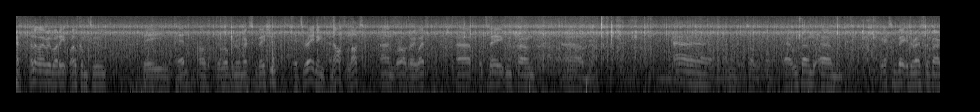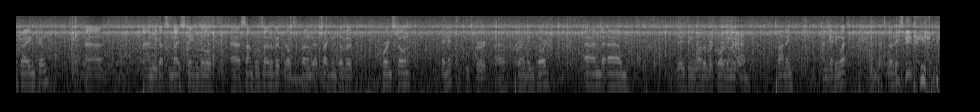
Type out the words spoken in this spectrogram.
Hello everybody, welcome to day 10 of the Robin Room excavation. It's raining an awful lot and we're all very wet. Uh, but today we found um, uh. Uh, we found um, we excavated the rest of our drying kiln uh, and we got some nice datable uh, samples out of it. We also found a fragment of a quernstone in it, which is for uh, grinding corn and um, today's been a lot of recording and planning and getting wet and that's about it.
